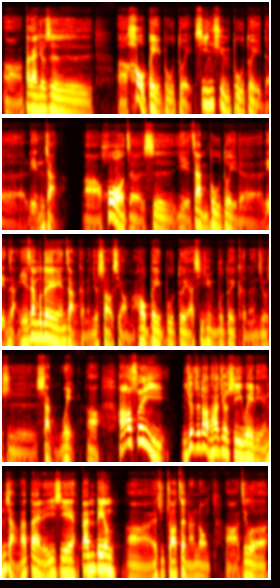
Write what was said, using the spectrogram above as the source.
哦，大概就是呃后备部队、新训部队的连长啊，或者是野战部队的连长。野战部队的连长可能就少校嘛，后备部队啊、新训部队可能就是上尉啊。好，所以。你就知道他就是一位连长，他带了一些班兵啊，要去抓郑南龙啊，结果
